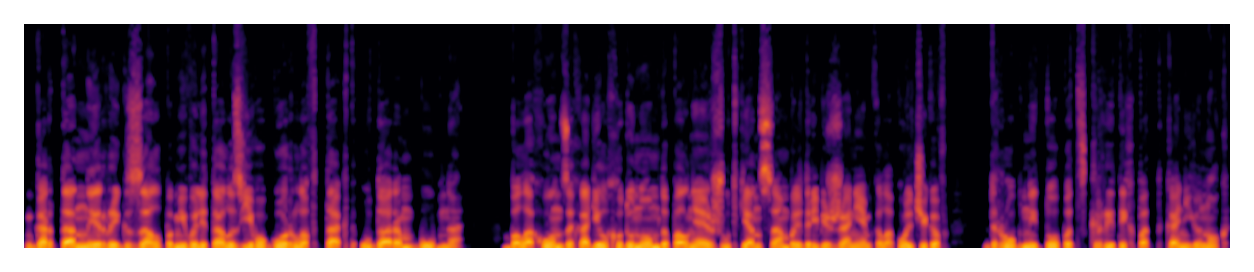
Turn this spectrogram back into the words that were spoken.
Гортанный рык залпами вылетал из его горла в такт ударом бубна. Балахон заходил ходуном, дополняя жуткий ансамбль дребезжанием колокольчиков, дробный топот скрытых под тканью ног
